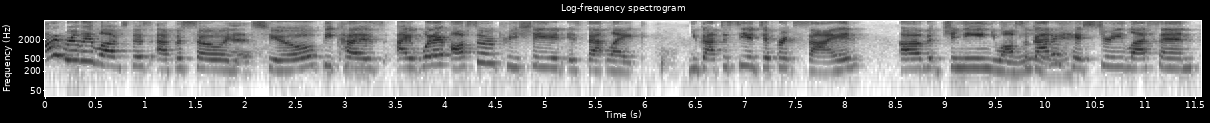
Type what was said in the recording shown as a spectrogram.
I really loved this episode Yes. too because I what I also appreciated is that like you got to see a different side of Janine. You also got a history lesson.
